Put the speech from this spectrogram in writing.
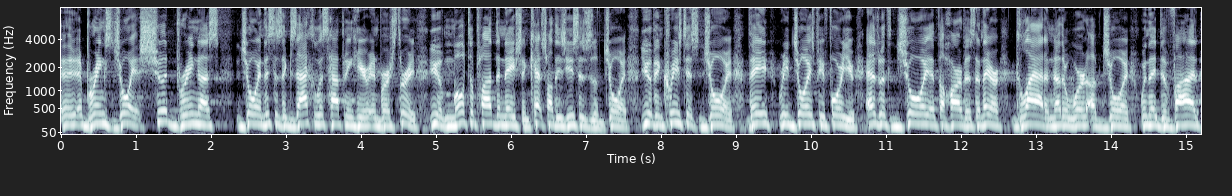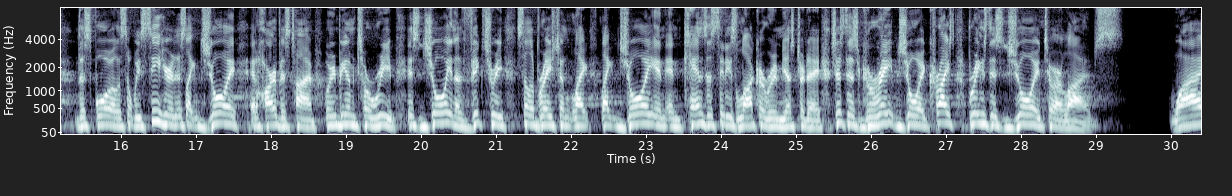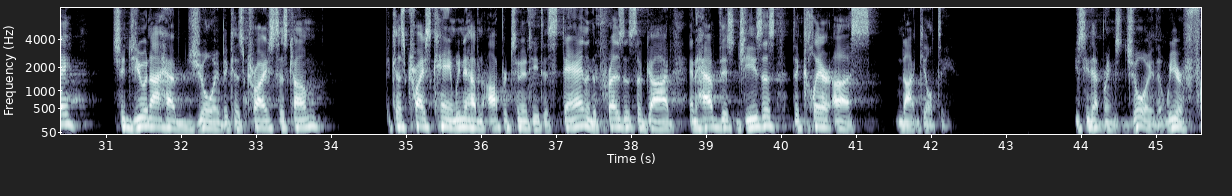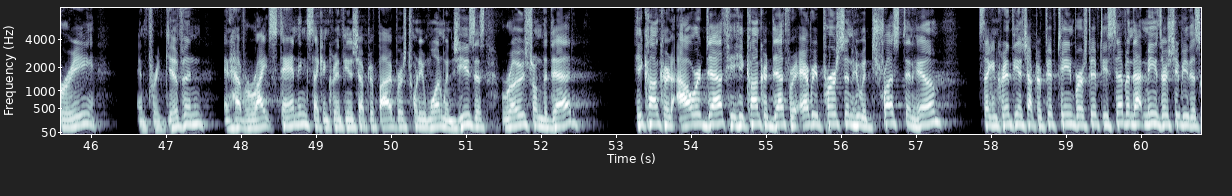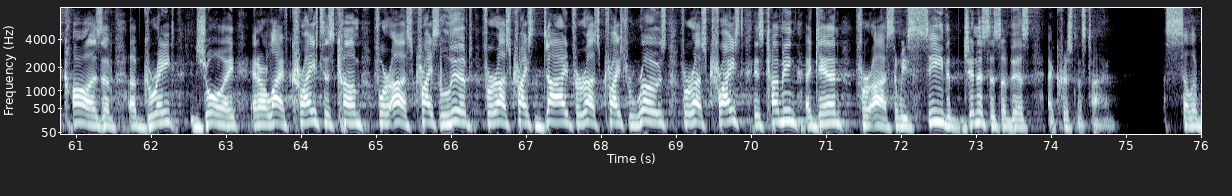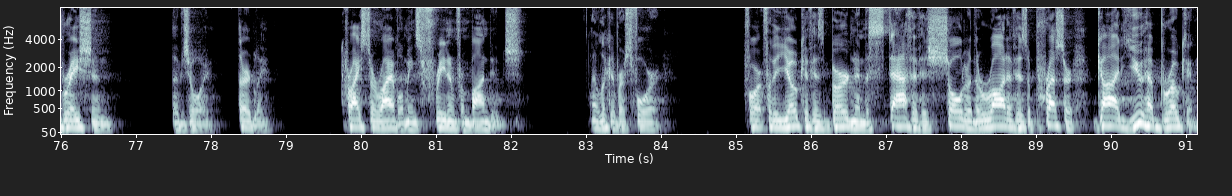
It brings joy. It should bring us joy. And this is exactly what's happening here in verse three. You have multiplied the nation. Catch all these usages of joy. You have increased its joy. They rejoice before you as with joy at the harvest. And they are glad, another word of joy, when they divide the spoil. And so we see here, it's like joy at harvest time when we begin to reap. It's joy in a victory celebration, like, like joy in, in Kansas City's locker room yesterday. Just this great joy. Christ brings this joy to our lives. Why should you and I have joy? Because Christ has come? Because Christ came, we now have an opportunity to stand in the presence of God and have this Jesus declare us not guilty. You see, that brings joy that we are free and forgiven and have right standing. Second Corinthians chapter 5, verse 21, when Jesus rose from the dead, he conquered our death. He conquered death for every person who would trust in him. Second Corinthians chapter 15, verse 57, that means there should be this cause of, of great joy in our life. Christ has come for us. Christ lived for us. Christ died for us. Christ rose for us. Christ is coming again for us. And we see the genesis of this at Christmas time a celebration of joy. Thirdly, Christ's arrival means freedom from bondage. Now look at verse 4 for, for the yoke of his burden and the staff of his shoulder and the rod of his oppressor. God, you have broken,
